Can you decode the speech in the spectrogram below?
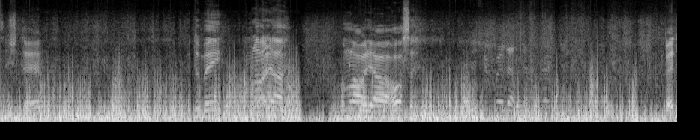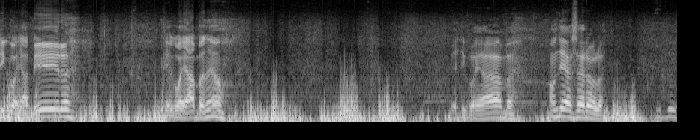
Cisterna. Muito bem. Vamos lá olhar. Vamos lá olhar a roça. Pé de goiabeira. Que é goiaba, né? ó? Pé de goiaba. Onde é a cerola? E dois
